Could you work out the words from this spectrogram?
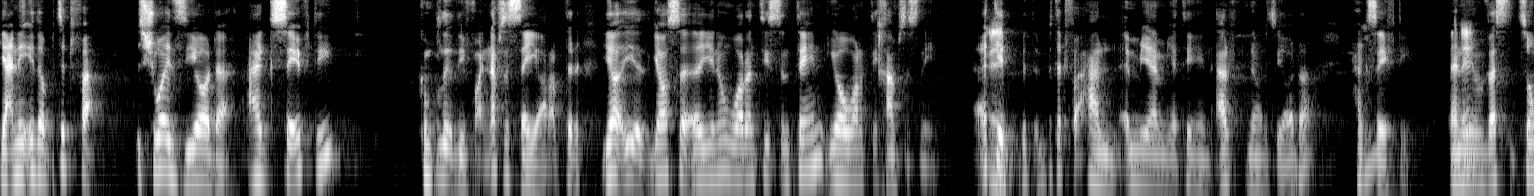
يعني إذا بتدفع شوي زيادة حق safety completely fine. نفس السيارة. بت... يا يا you know warranty سنتين يا warranty خمس سنين. أكيد إيه. بت- بتدفع حال 100 200 ألف دينار زيادة حق. safety لأن إيه. you invested so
